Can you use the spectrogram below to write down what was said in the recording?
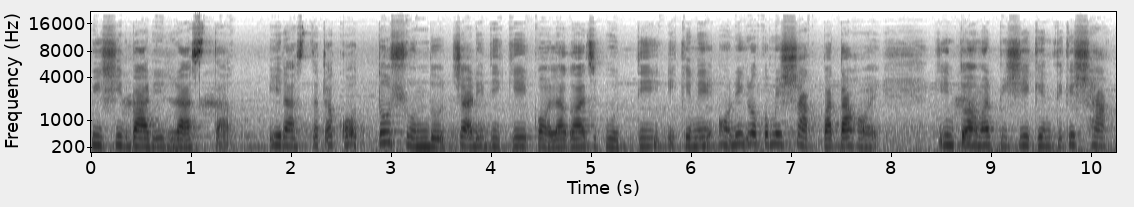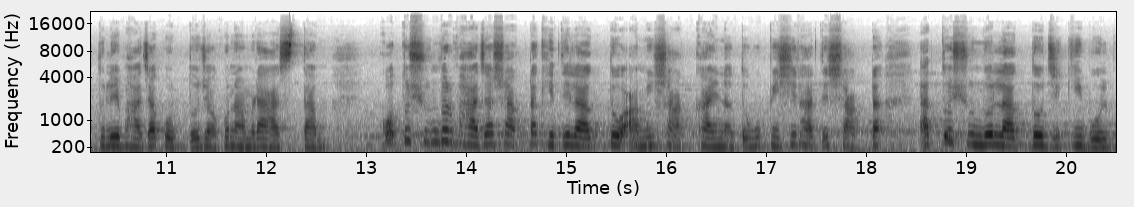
পিসির বাড়ির রাস্তা। এই রাস্তাটা কত সুন্দর, চারিদিকে কলা গাছ ভর্তি, এখানে অনেক রকমের শাক পাতা হয়। কিন্তু আমার পিসি এখান থেকে শাক তুলে ভাজা করতো যখন আমরা আসতাম। কত সুন্দর ভাজা শাকটা খেতে লাগতো, আমি শাক খাই না, তবু পিসির হাতের শাকটা এত সুন্দর লাগতো যে কি বলব?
